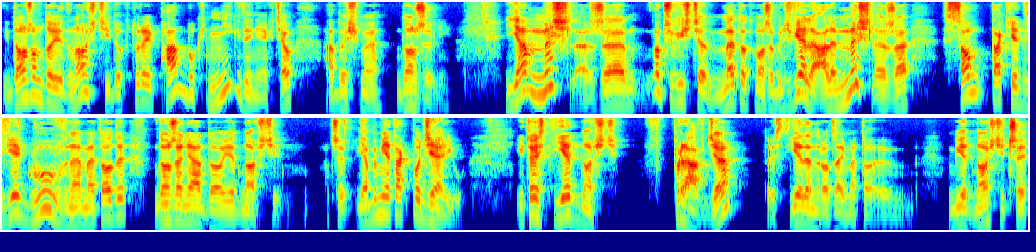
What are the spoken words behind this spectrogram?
i dążą do jedności, do której Pan Bóg nigdy nie chciał, abyśmy dążyli. Ja myślę, że oczywiście metod może być wiele, ale myślę, że są takie dwie główne metody dążenia do jedności. Znaczy, ja bym je tak podzielił. I to jest jedność w prawdzie, to jest jeden rodzaj jedności, czy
